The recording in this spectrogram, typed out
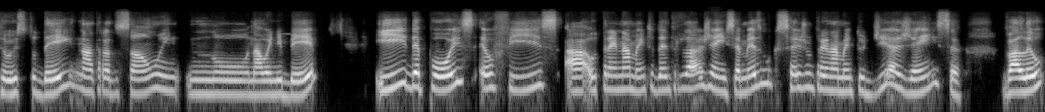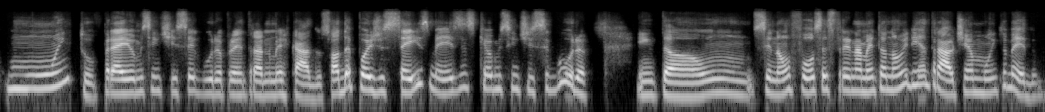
eu estudei na tradução em, no, na UNB e depois eu fiz a, o treinamento dentro da agência. Mesmo que seja um treinamento de agência, valeu muito para eu me sentir segura para entrar no mercado. Só depois de seis meses que eu me senti segura. Então, se não fosse esse treinamento, eu não iria entrar, eu tinha muito medo.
